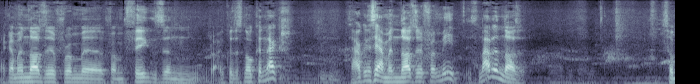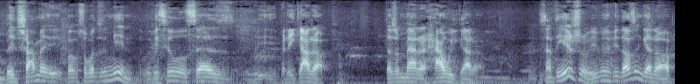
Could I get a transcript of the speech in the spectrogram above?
Like I'm a nazir from uh, from figs and because there's no connection. So how can you say I'm a nazir from meat? It's not a nazir. So Ben Shammai, so what does it mean? Basil says, but he got up. Doesn't matter how he got up. It's not the issue. Even if he doesn't get up,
